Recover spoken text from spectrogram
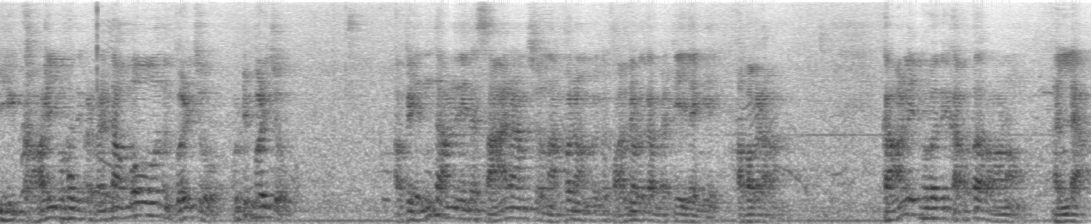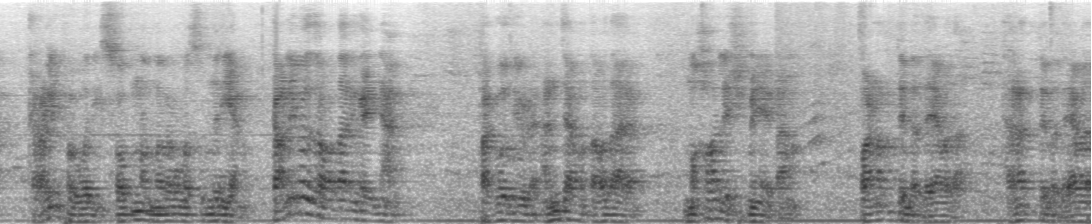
ഈ കാളി ഭഗവതി കണ്ട. എന്റെ അമ്മ ഒന്ന് പേടിച്ചു പോകും. കുട്ടി പേടിച്ചു പോകും. അപ്പൊ എന്താണ് ഇതിന്റെ സാരാംശം എന്ന് അപ്പനും അമ്മയ്ക്ക് പറഞ്ഞു കൊടുക്കാൻ പറ്റിയില്ലെങ്കിൽ അപകടമാണ്. കാളി ഭഗവതി കർത്താവാണോ? അല്ല. കാളി ഭഗവതി സ്വർണ നിറമുള്ള സുന്ദരിയാണ്. കാളി ഭഗവതി അവതാരം കഴിഞ്ഞാൽ ഭഗവതിയുടെ അഞ്ചാമത്തെ അവതാരം മഹാലക്ഷ്മിയായിട്ടാണ്. പണത്തിന്റെ ദേവത. ധനത്തിന്റെ ദേവത.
